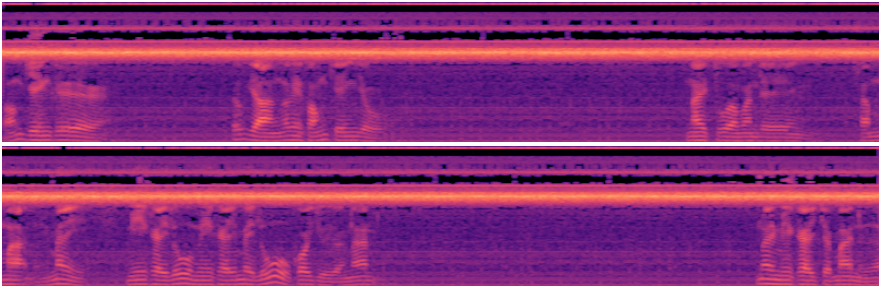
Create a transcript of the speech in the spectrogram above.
ของจริงคือ ทุกอย่างก็มีของจริงอยู่ ในตัวมันเองธรรมะไม่มีใครรู้ มีใครไม่รู้ก็อยู่อย่างนั้น ไม่มีใครจะมาเหนือ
